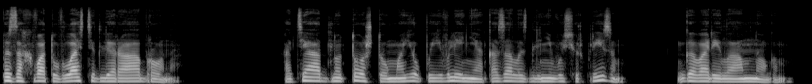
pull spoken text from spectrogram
по захвату власти для Рааброна хотя одно то, что мое появление оказалось для него сюрпризом, говорило о многом.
